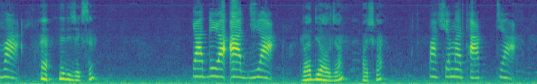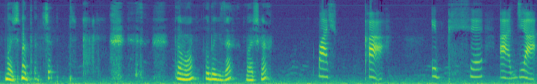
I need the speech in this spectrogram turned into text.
Var. Heh, ne diyeceksin? Radyo açacağım. Radyo alacaksın. Başka? Başıma takacağım. Başına takacaksın. tamam. O da güzel. Başka? Başka ipsi açacağım.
